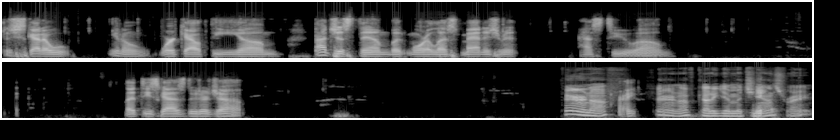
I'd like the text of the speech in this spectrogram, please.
They just gotta you know work out the um, not just them, but more or less management has to um, let these guys do their job. Fair enough. Right. Fair enough. Got to give them a chance, right?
